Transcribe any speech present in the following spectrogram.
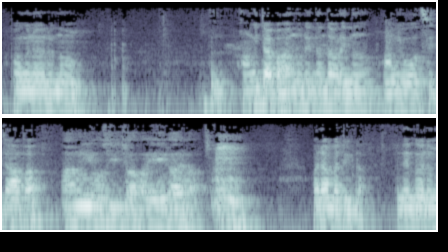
അപ്പൊ അങ്ങനെ വരുന്നു. ചാപ്പ എന്ന് പറയുന്നത് എന്താ പറയുന്നത്? ആങ്ങി ഓസി ചാപ്പ ആങ്ങി ഓസി ചാപ്പ ഏകാര വരാൻ പറ്റില്ല. പിന്നെ എന്തുവരും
